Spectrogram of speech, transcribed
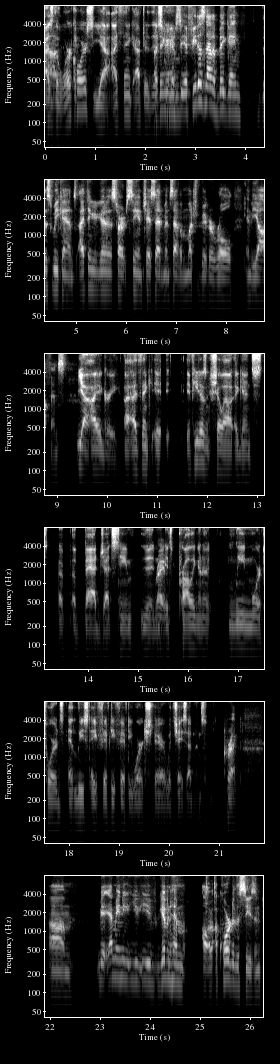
As the Um, workhorse, yeah, I think after this I think you're going to see if he doesn't have a big game this weekend, I think you're going to start seeing Chase Edmonds have a much bigger role in the offense. yeah, I agree. I, I think it, if he doesn't show out against a, a bad Jets team, then Right. it's probably going to lean more towards at least a 50-50 work share with Chase Edmonds. Correct. Um, I mean, you, you you've given him a quarter of the season.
